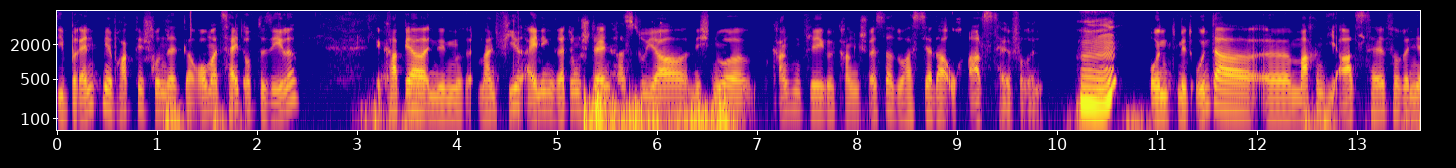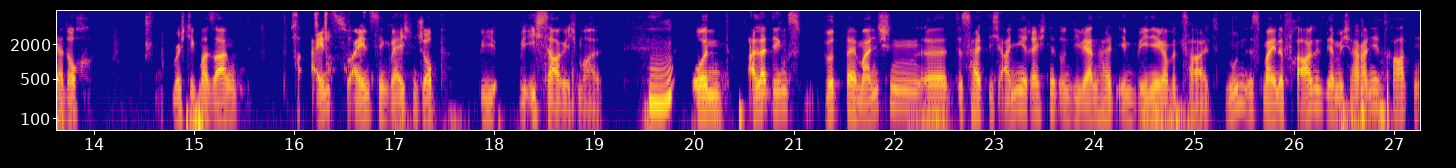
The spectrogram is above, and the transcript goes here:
die brennt mir praktisch schon seit geraumer Zeit auf der Seele. ich habe ja in den man vielen einigen Rettungsstellen hast du ja nicht nur Krankenpflege, Krankenschwester, du hast ja da auch Arzthelferin. Mhm. Und mitunter äh, machen die Arzthelferinnen ja doch, möchte ich mal sagen, eins zu eins den gleichen Job wie, wie ich, sage ich mal. Mhm. Und allerdings wird bei manchen äh, das halt nicht angerechnet und die werden halt eben weniger bezahlt. Nun ist meine Frage, die an mich herangetragen,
